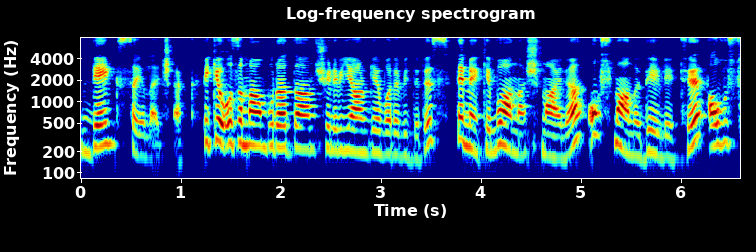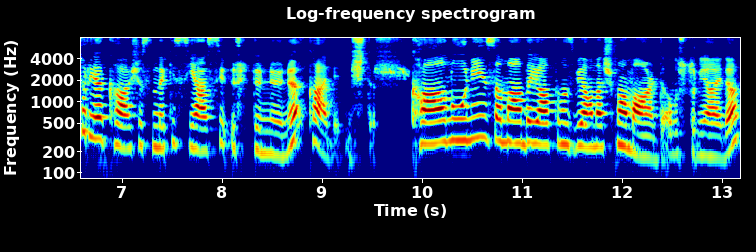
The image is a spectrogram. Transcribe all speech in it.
denk sayılacak. Peki o zaman buradan şöyle bir yargıya varabiliriz. Demek ki bu anlaşmayla Osmanlı Devleti Avusturya karşısındaki siyasi üstünlüğünü kaybetmiştir. Kanuni zamanda yaptığımız bir anlaşma vardı Avusturya ile.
